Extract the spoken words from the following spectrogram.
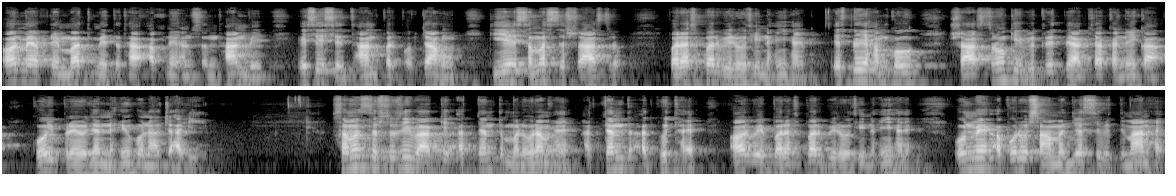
और मैं अपने मत में तथा अपने अनुसंधान में इसी सिद्धांत पर पहुँचा हूँ कि ये समस्त शास्त्र परस्पर विरोधी नहीं है। इसलिए हमको शास्त्रों की विकृत व्याख्या करने का कोई प्रयोजन नहीं होना चाहिए। समस्त श्रुति वाक्य अत्यंत मनोरम है, अत्यंत अद्भुत है और वे परस्पर विरोधी नहीं हैं। उनमें अपूर्व सामंजस्य विद्यमान है।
